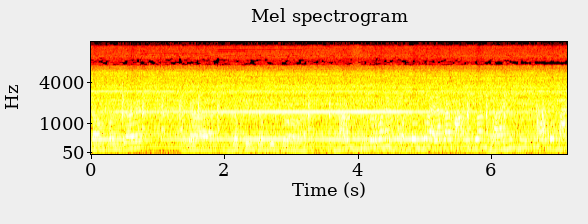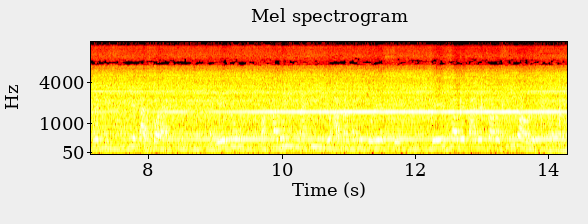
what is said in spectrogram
গ্রাম পঞ্চায়েত এটা দক্ষিণ চব্বিশ পরগনা। কারণ সুন্দরবনের প্রত্যন্ত এলাকার মানুষজন, তারা কিন্তু ইতিমধ্যে কাঠের মিস্ত্রি দিয়ে কাজ করায়। আর যেহেতু অত্যাধুনিক মেশিন আপনার কাছে চলে এসছে, সেই হিসাবে তাদের তো আরও সুবিধা হলো। হ্যাঁ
